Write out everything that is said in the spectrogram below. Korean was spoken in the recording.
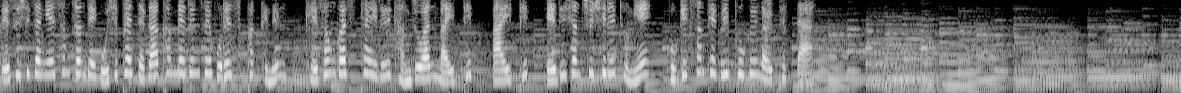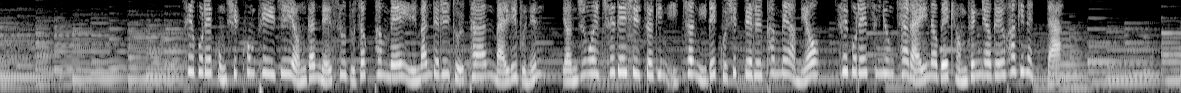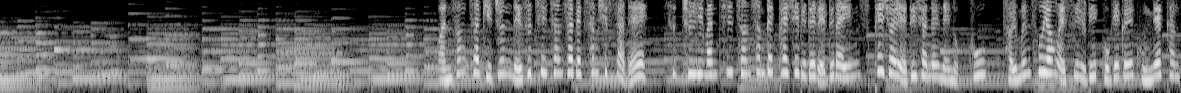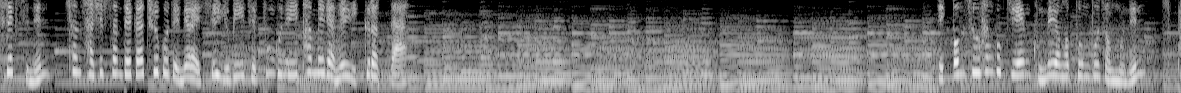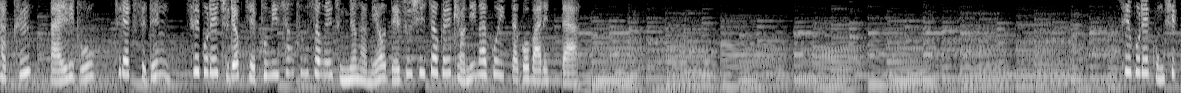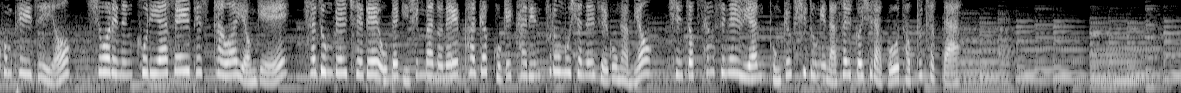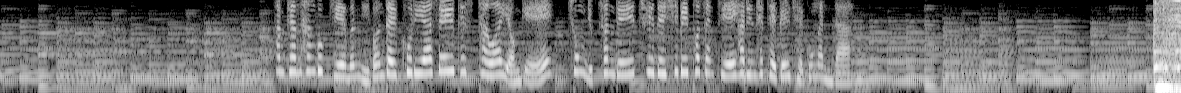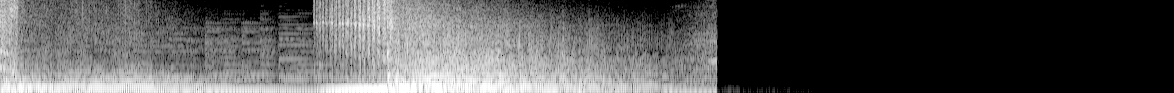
내수 시장에 3,158대가 판매된 쉐보레 스파크는 개성과 스타일을 강조한 마이핏, 마이핏 에디션 출시를 통해 고객 선택의 폭을 넓혔다. 쉐보레 공식 홈페이지 연간 내수 누적 판매 1만 대를 돌파한 말리부는 연중 월 최대 실적인 2,290대를 판매하며 쉐보레 승용차 라인업의 경쟁력을 확인했다. 완성차 기준 내수 7,434대, 수출 2만 7,382대 레드라인 스페셜 에디션을 내놓고 젊은 소형 SUV 고객을 공략한 트랙스는 1,043대가 출고되며 SUV 제품군의 판매량을 이끌었다. 백범수 한국GM 국내 영업본부 전무는 스파크, 말리부, 트랙스 등 쉐보레의 주력 제품이 상품성을 증명하며 내수 실적을 견인하고 있다고 말했다. 쉐보레 공식 홈페이지에 이어 10월에는 코리아 세일 페스타와 연계해 차종별 최대 520만원의 파격 고객 할인 프로모션을 제공하며 실적 상승을 위한 본격 시동에 나설 것이라고 덧붙였다. 한편 한국GM은 이번 달 코리아 세일 페스타와 연계해 총 6,000대의 최대 11%의 할인 혜택을 제공한다.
